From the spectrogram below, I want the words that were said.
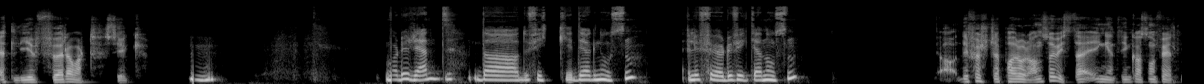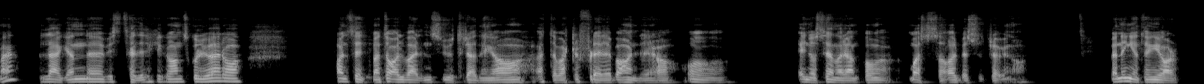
et liv før jeg ble syk. Mm. Var du redd da du fikk diagnosen? Eller før du fikk diagnosen? Ja, de første par årene så visste jeg ingenting hva som feilte meg. Legen eh, visste heller ikke hva han skulle gjøre, og han sendte meg til all verdens utredninger og etter hvert til flere behandlere og enda senere igjen på masse arbeidsutprøvinger. Men ingenting hjalp.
